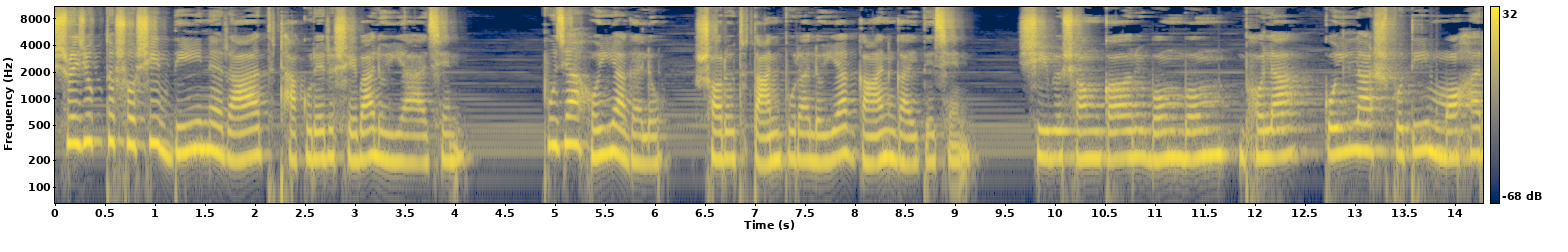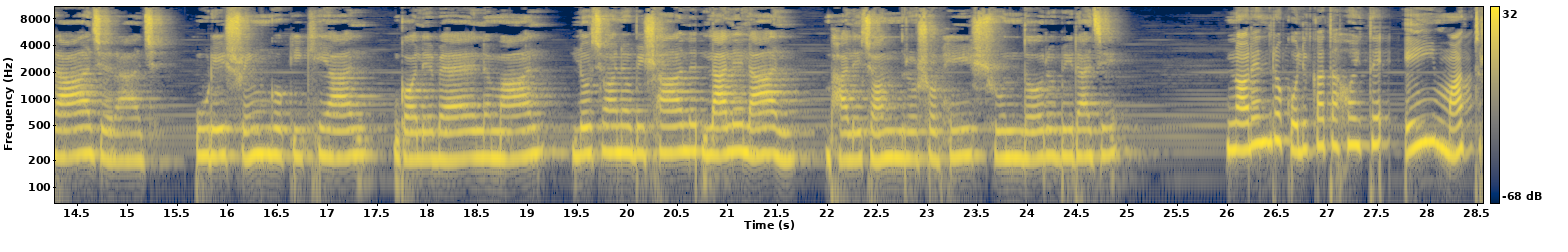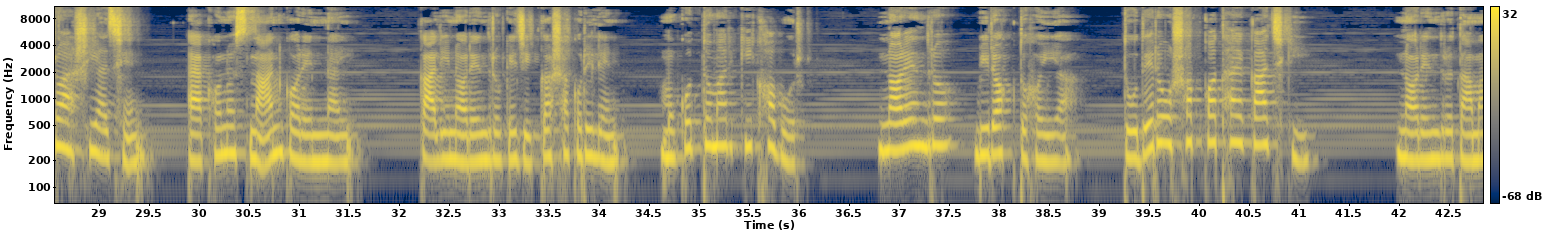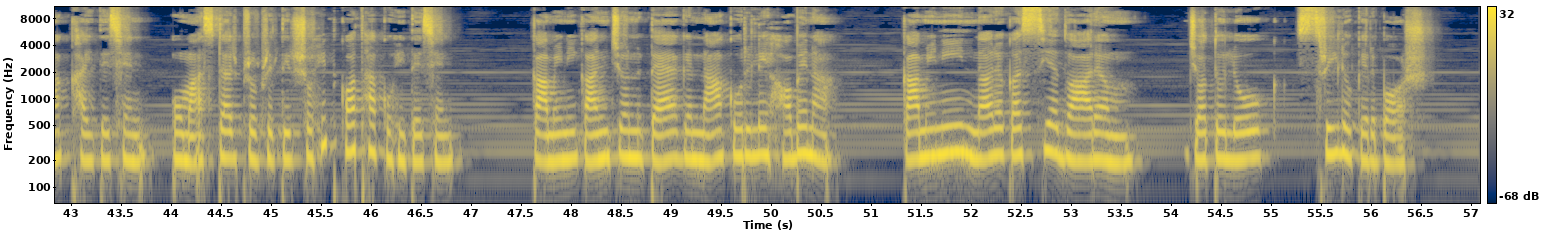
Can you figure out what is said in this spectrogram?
শ্রীযুক্ত শশী দিন রাত ঠাকুরের সেবা লইয়া আছেন। পূজা হইয়া গেল, শরৎ তানপুরা লইয়া গান গাইতেছেন। শিব শঙ্কর, বম বম, ভোলা, কৈলাসপতি, মহারাজ, রাজ, উড়ে শৃঙ্গ কি খেয়াল গলে বেল মাল লোচন বিশাল, লালে লাল, ভালে চন্দ্র শোভে সুন্দর বিরাজে। নরেন্দ্র কলিকাতা হইতে এই মাত্র আসিয়াছেন এখনও স্নান করেন নাই। কালী নরেন্দ্রকে জিজ্ঞাসা করিলেন মুকদ্দমার কি খবর? নরেন্দ্র বিরক্ত হইয়া তোদের ওসব কথায় কাজ কি? নরেন্দ্র তামাক খাইতেছেন ও মাস্টার প্রভৃতির সহিত কথা কহিতেছেন কামিনী কাঞ্চন ত্যাগ না করলে হবে না। কামিনী নরকস্য দ্বারম, যত লোক স্ত্রীলোকের বশ।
